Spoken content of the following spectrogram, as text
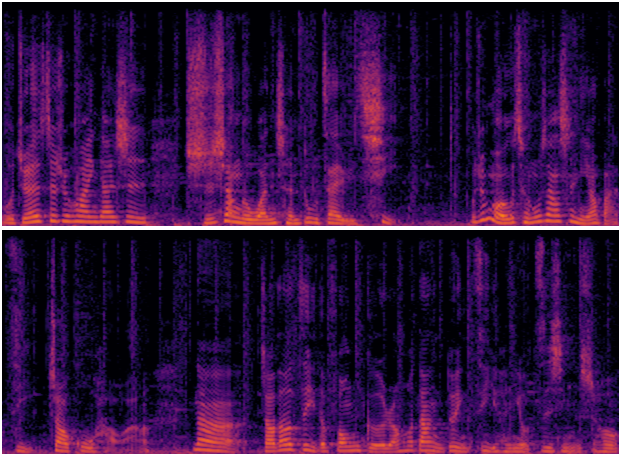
我觉得这句话应该是时尚的完成度在于气。我觉得某一个程度上是你要把自己照顾好啊，那找到自己的风格，然后当你对你自己很有自信的时候。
